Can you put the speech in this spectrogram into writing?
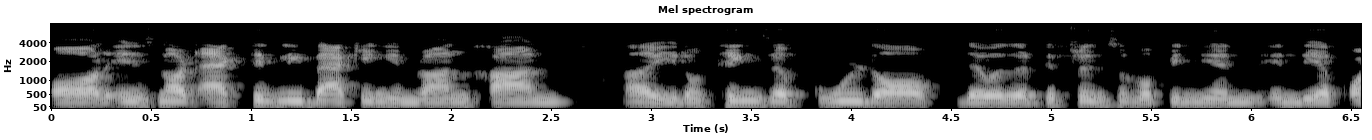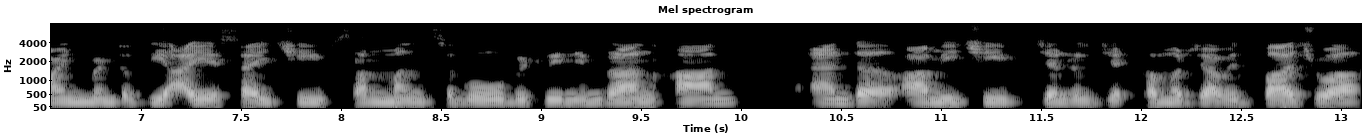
or is not actively backing Imran Khan. Uh, you know, things have cooled off. There was a difference of opinion in the appointment of the ISI chief some months ago between Imran Khan and uh, Army Chief General Qamar Javed Bajwa.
